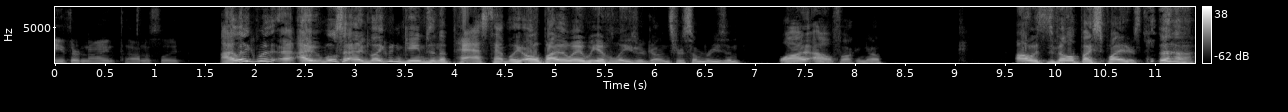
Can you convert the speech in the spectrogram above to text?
eighth or ninth, honestly. I like when I will say I like when games in the past have like, oh, by the way, we have laser guns for some reason. Why? I don't fucking know. Oh, it's developed by spiders.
